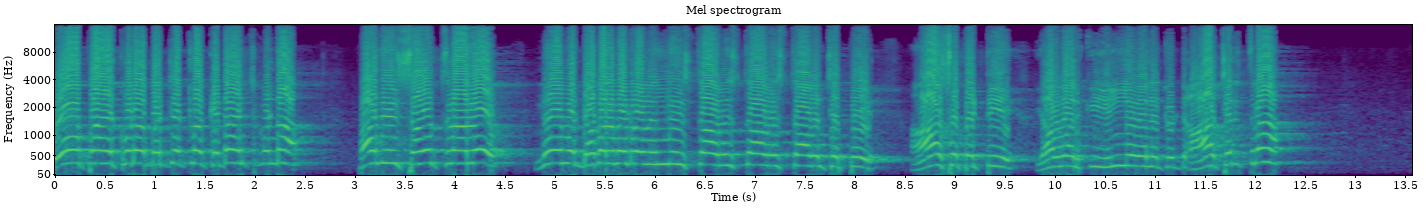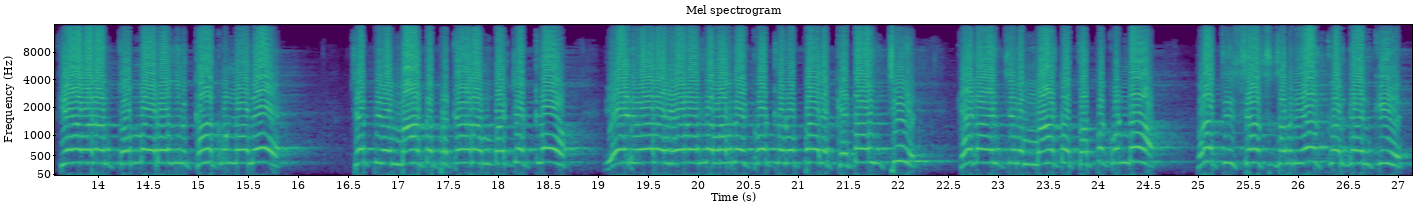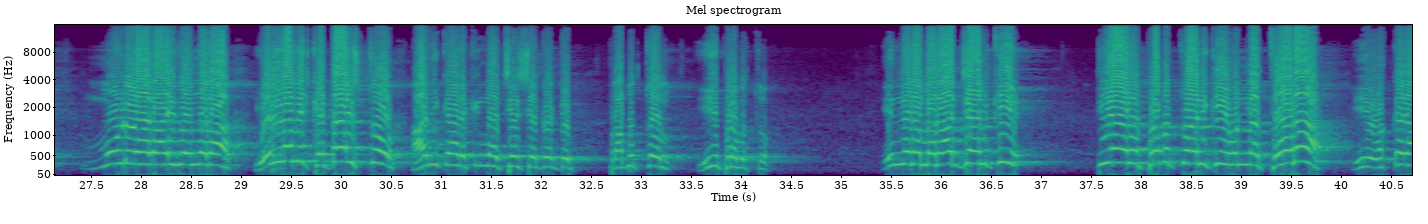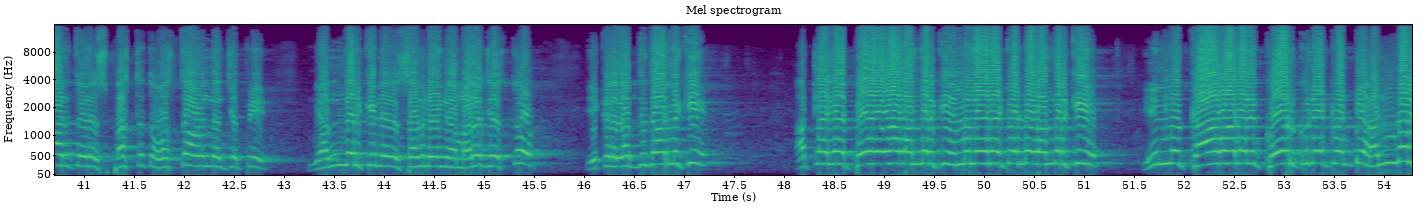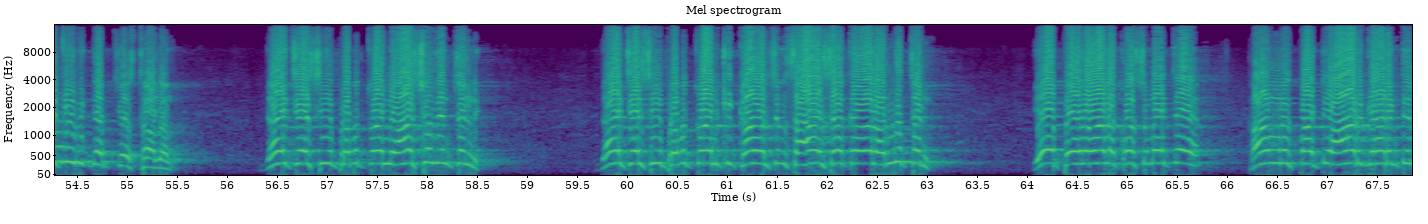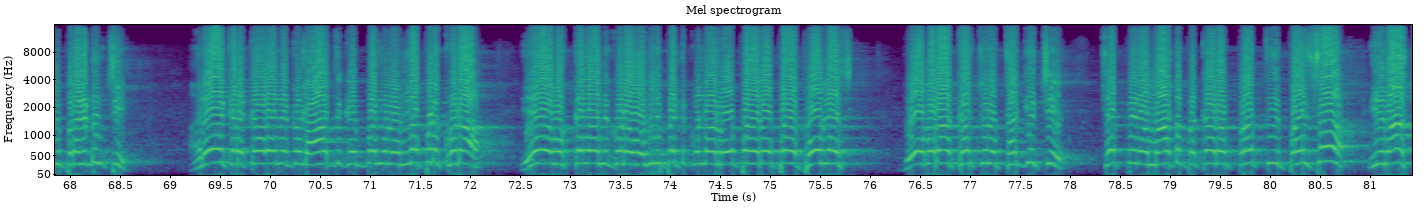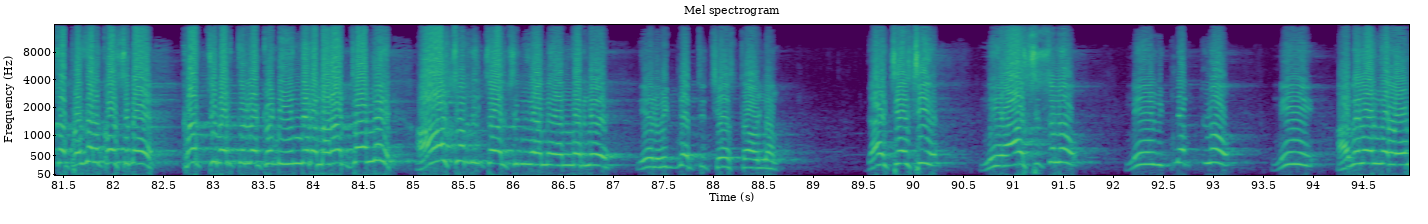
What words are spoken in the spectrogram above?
రూపాయి కూడా బడ్జెట్లో కేటాయించకుండా పది సంవత్సరాలు మేము డబల్ బెడ్రూమ్ ఇల్లు ఇస్తాం ఇస్తాం ఇస్తామని చెప్పి ఆశ పెట్టి ఎవరికి ఇల్లు అనేటువంటి ఆ చరిత్ర కేవలం తొంభై రోజులు కాకుండానే చెప్పిన మాట ప్రకారం బడ్జెట్లో ఏడు వేల ఏడు వందల నలభై కోట్ల రూపాయలు కేటాయించి కేటాయించిన మాట తప్పకుండా ప్రతి శాసనసభ నియోజకవర్గానికి మూడు వేల ఐదు వందల ఇళ్ళను కేటాయిస్తూ అధికారికంగా చేసేటువంటి ప్రభుత్వం ఈ ప్రభుత్వం. ఇందిరమ్మ రాజ్యానికి టీఆర్ఎస్ ప్రభుత్వానికి ఉన్న తేడా ఈ ఒక్కదానితోనే స్పష్టత వస్తూ ఉందని చెప్పి మీ అందరికీ నేను సవినయంగా మనవి చేస్తూ ఇక్కడ లబ్ధిదారులకి అట్లాగే పేదవాళ్ళందరికీ ఇల్లు లేనటువంటి వాళ్ళందరికీ ఇల్లు కావాలని కోరుకునేటువంటి అందరికీ విజ్ఞప్తి చేస్తా ఉన్నాను. దయచేసి ఈ ప్రభుత్వాన్ని ఆస్వాదించండి దయచేసి ప్రభుత్వానికి కావాల్సిన సహాయ సహకారాలు అందించండి. ఏ పేదవాళ్ళ కోసమైతే కాంగ్రెస్ పార్టీ ఆరు గ్యారంటీలు ప్రకటించి అనేక రకాలైనటువంటి ఆర్థిక ఇబ్బందులు ఉన్నప్పుడు కూడా ఏ ఒక్కదాన్ని కూడా వదిలిపెట్టకుండా రూపాయి రూపాయి పోగేసి దోబరా ఖర్చులు తగ్గించి చెప్పిన మాట ప్రకారం ప్రతి పైసా ఈ రాష్ట్ర ప్రజల కోసమే ఖర్చు పెడుతున్నటువంటి ఇందిర రాజ్యాన్ని ఆస్వాదించవలసిందిగా మీ అందరినీ నేను విజ్ఞప్తి చేస్తా ఉన్నాను. దయచేసి మీ ఆశీస్సులు మీ విజ్ఞప్తులు మీ అభినందనలు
